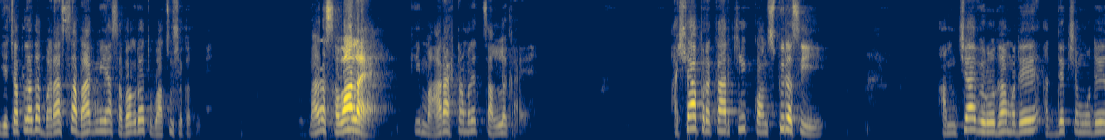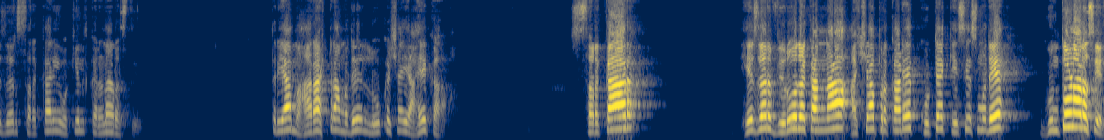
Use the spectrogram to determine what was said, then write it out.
याच्यातला तर बराचसा भाग मी या सभागृहात वाचू शकत नाही. माझा सवाल आहे की महाराष्ट्रामध्ये चाललं काय? अशा प्रकारची कॉन्स्पिरसी आमच्या विरोधामध्ये अध्यक्ष महोदय जर सरकारी वकील करणार असतील तर या महाराष्ट्रामध्ये लोकशाही आहे का? सरकार हे जर विरोधकांना अशा प्रकारे खोट्या केसेसमध्ये गुंतवणार असेल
